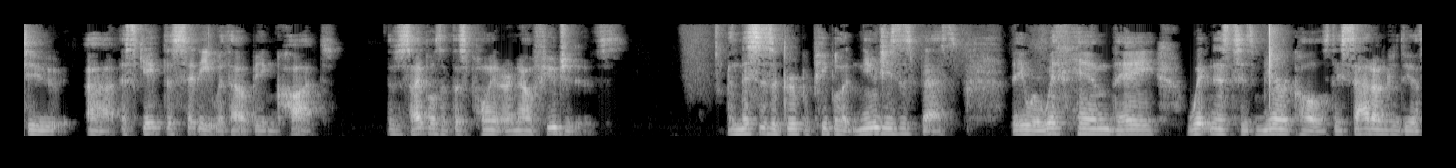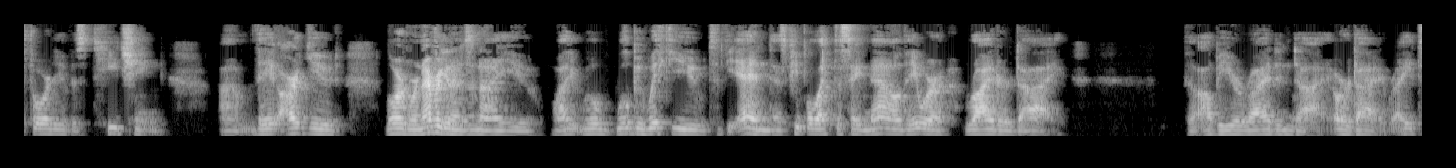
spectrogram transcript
to uh, escape the city without being caught. The disciples at this point are now fugitives. And this is a group of people that knew Jesus best. They were with him. They witnessed his miracles. They sat under the authority of his teaching. Um, they argued Lord, we're never going to deny you. Right? We'll, we'll be with you to the end. As people like to say now, they were ride or die. I'll be your ride and die or die, right?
